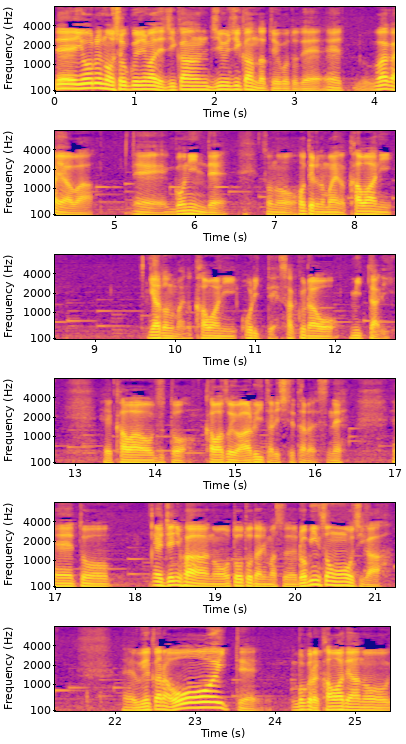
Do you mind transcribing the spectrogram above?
で、夜の食事まで時間、自由時間だということで、えー我が家は、え5人で、その、ホテルの前の川に、宿の前の川に降りて、桜を見たり、えー川をずっと、川沿いを歩いたりしてたらですね、えっ、と、えジェニファーの弟であります、ロビンソン王子が、え上から、おーいって、僕ら川であの、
